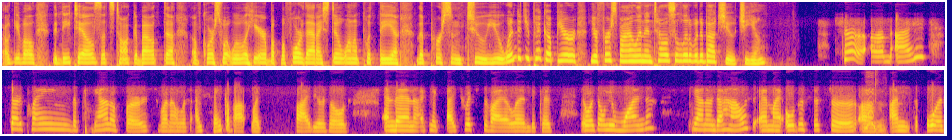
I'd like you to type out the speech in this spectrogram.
I'll give all the details. Let's talk about, uh, of course, what we will hear. But before that, I still want to put the uh, the person to you. When did you pick up your your first violin? And tell us a little bit about you, Chee-Yun. Sure. Um, I started playing the piano first when I was, I think, about like five years old, and then I picked, I switched to violin because there was only one piano in the house, and my oldest sister, um, I'm the fourth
